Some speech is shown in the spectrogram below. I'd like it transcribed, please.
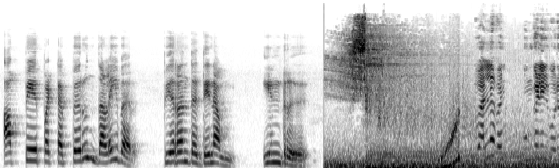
அப்பேற்பட்ட பெருந்தலைவர் பிறந்த தினம் இன்று. வல்லவன் உங்களில் ஒரு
